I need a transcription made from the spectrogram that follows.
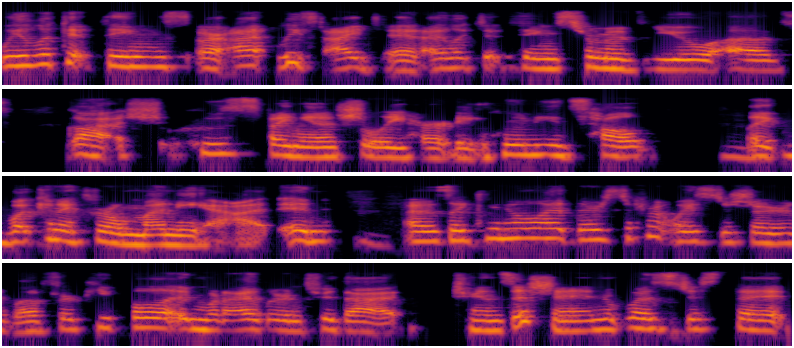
we look at things, or at least I did, I looked at things from a view of gosh, who's financially hurting? Who needs help? Hmm. Like, what can I throw money at? And hmm. I was like, you know what? There's different ways to show your love for people. And what I learned through that transition was just that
